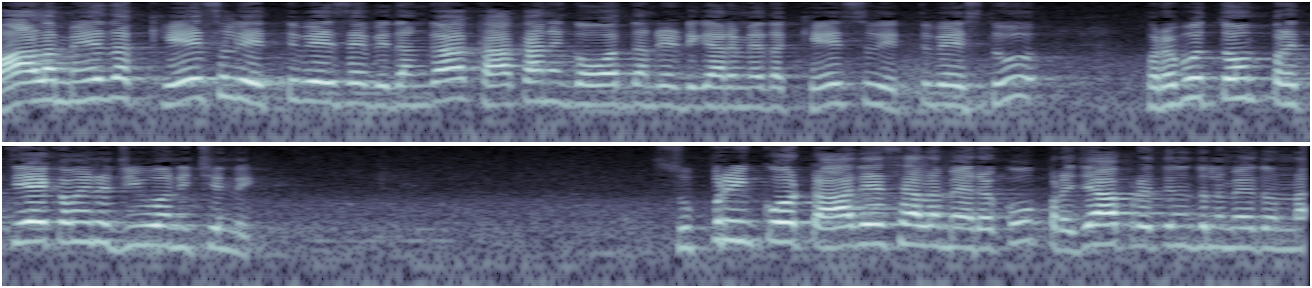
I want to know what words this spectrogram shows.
వాళ్ళ మీద కేసులు ఎత్తివేసే విధంగా కాకాని గోవర్ధన్ రెడ్డి గారి మీద కేసు ఎత్తివేస్తూ ప్రభుత్వం ప్రత్యేకమైన జీవోనిచ్చింది సుప్రీంకోర్టు ఆదేశాల మేరకు ప్రజాప్రతినిధుల మీద ఉన్న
